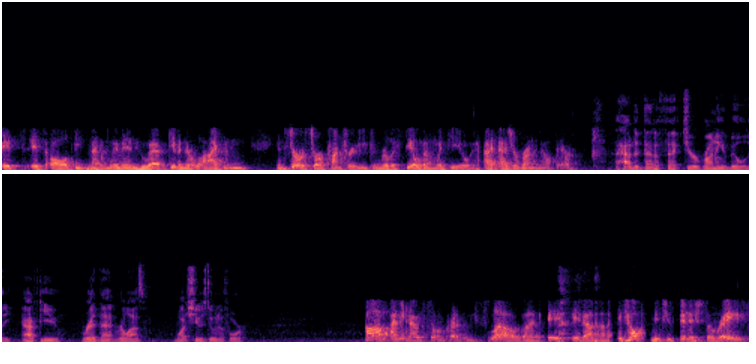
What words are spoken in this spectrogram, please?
it's it's all of these men and women who have given their lives and in service to our country, you can really feel them with you as you're running out there. How did that affect your running ability after you read that and realized what she was doing it for? Um, I mean, I was still incredibly slow, but it it uh, it helped me to finish the race.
